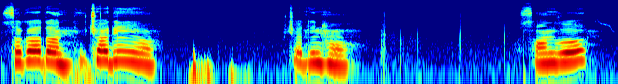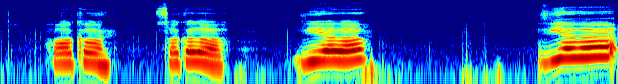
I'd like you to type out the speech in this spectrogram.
Sakala'dan Üçerdinho. Üçerdinho. Sandro. Hakan. Sakala. Vieira. Vieira.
